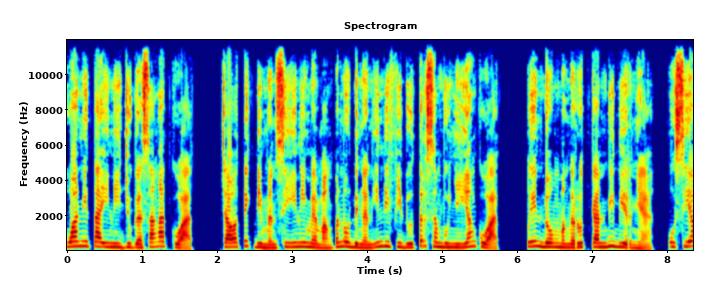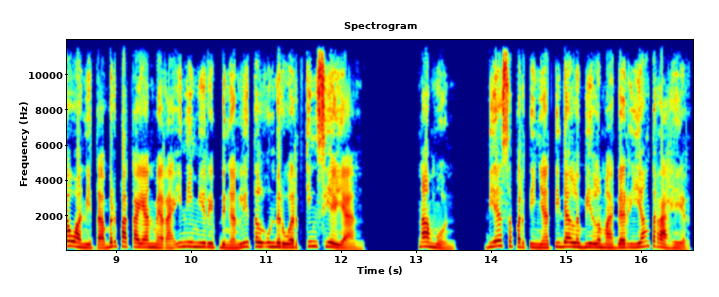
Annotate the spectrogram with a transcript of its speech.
wanita ini juga sangat kuat. Chaotic dimensi ini memang penuh dengan individu tersembunyi yang kuat. Lindong mengerutkan bibirnya. Usia wanita berpakaian merah ini mirip dengan Little Underworld King Xieyan. Namun, dia sepertinya tidak lebih lemah dari yang terakhir.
